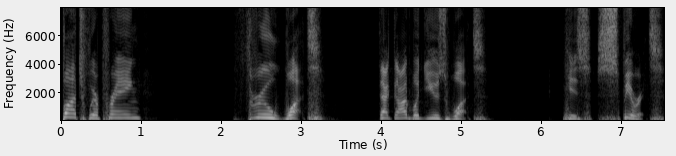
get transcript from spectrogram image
but we're praying through what? That God would use what? His Spirit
